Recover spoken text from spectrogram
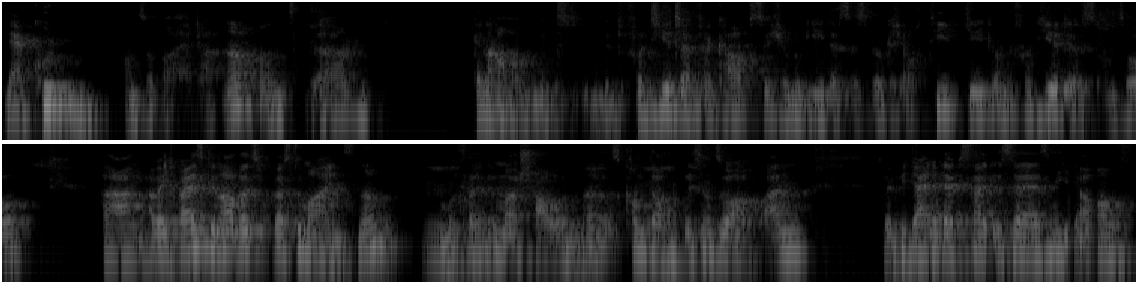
mehr Kunden und so weiter. Ne? Und ähm, genau, mit, mit fundierter Verkaufspsychologie, dass es wirklich auch tief geht und fundiert ist und so. Ähm, aber ich weiß genau, was, was du meinst. Ne? Man mhm. muss halt immer schauen. Ne? Es kommt ja. auch ein bisschen so auf an, wie deine Website ist ja jetzt nicht auf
